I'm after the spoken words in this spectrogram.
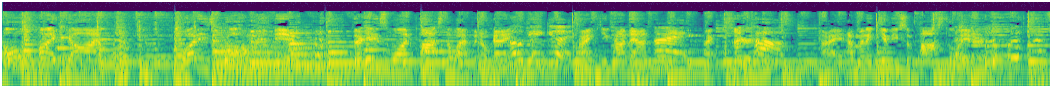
Oh my god. What is wrong with you? There is one pasta weapon, okay? Okay, good. Alright, can you calm down? Alright. Alright, I'm calm. Alright, I'm gonna give you some pasta later.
